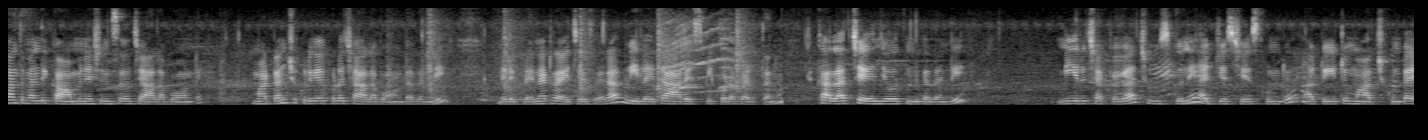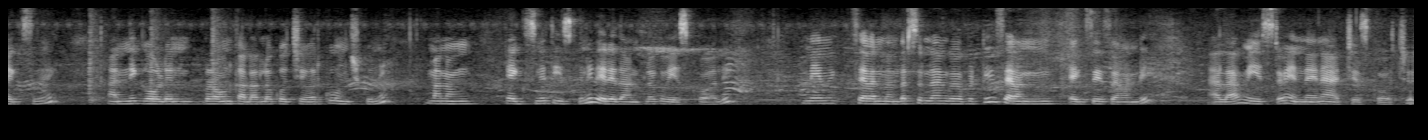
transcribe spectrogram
కొంతమంది కాంబినేషన్స్ చాలా బాగుంటాయి. మటన్ చిక్కుడుగా కూడా చాలా బాగుంటుందండి. మీరు ఎప్పుడైనా ట్రై చేశారా? వీలైతే ఆ రెసిపీ కూడా పెడతాను. కలర్ చేంజ్ అవుతుంది కదండి. మీరు చక్కగా చూసుకుని అడ్జస్ట్ చేసుకుంటూ అటు ఇటు మార్చుకుంటూ ఎగ్స్ని అన్నీ గోల్డెన్ బ్రౌన్ కలర్లోకి వచ్చే వరకు ఉంచుకుని మనం ఎగ్స్ని తీసుకుని వేరే దాంట్లోకి వేసుకోవాలి. మేము సెవెన్ మెంబర్స్ ఉన్నాం కాబట్టి సెవెన్ ఎగ్స్ వేసామండి. అలా మీ ఇష్టం ఎన్నైనా యాడ్ చేసుకోవచ్చు.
